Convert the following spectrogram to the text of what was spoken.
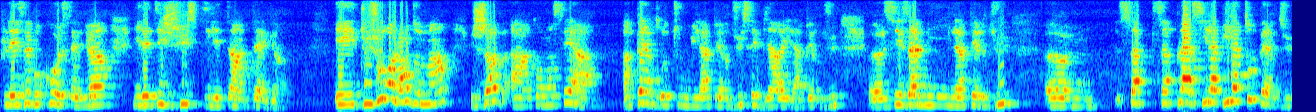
plaisait beaucoup au Seigneur. Il était juste, il était intègre. Et du jour au lendemain, Job a commencé à, à perdre tout. Il a perdu ses biens, il a perdu euh, ses amis, il a perdu sa, sa, place, il a, il a tout perdu.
